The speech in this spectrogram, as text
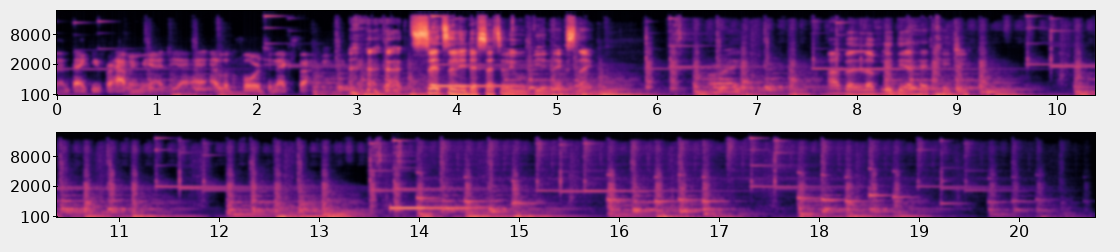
And thank you for having me, Aji. I, I look forward to next time. certainly, there certainly will be a next time. All right. Have a lovely day ahead, KG.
